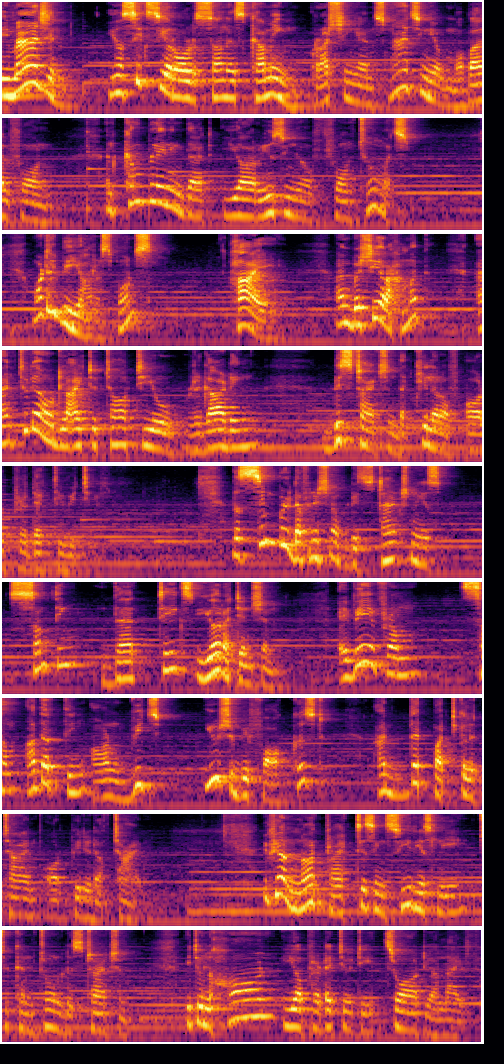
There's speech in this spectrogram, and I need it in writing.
Imagine your six year old son is coming, rushing, and snatching your mobile phone and complaining that you are using your phone too much. What will be your response? Hi, I'm Bashir Ahmad, and today I would like to talk to you regarding distraction, the killer of all productivity. The simple definition of distraction is something that takes your attention away from some other thing on which you should be focused at that particular time or period of time. If you are not practicing seriously to control distraction, it will harm your productivity throughout your life.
